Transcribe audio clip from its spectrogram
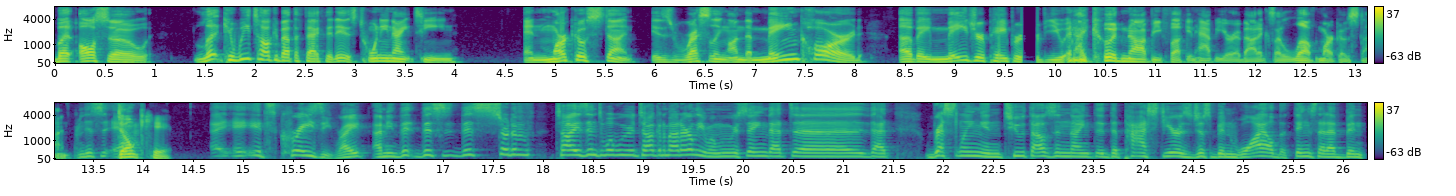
But also, let can we talk about the fact that it is 2019 and Marco Stunt is wrestling on the main card of a major pay per view, and I could not be fucking happier about it because I love Marco Stunt. This don't care. It's crazy, right? I mean, th- this this sort of ties into what we were talking about earlier when we were saying that uh, that wrestling in 2009, the, the past year has just been wild. The things that have been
